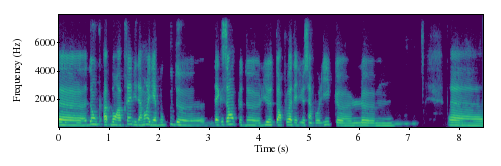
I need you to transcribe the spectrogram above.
Euh, donc, ah, bon, après, évidemment, il y a beaucoup d'exemples de, d'emploi des lieux symboliques. le euh,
